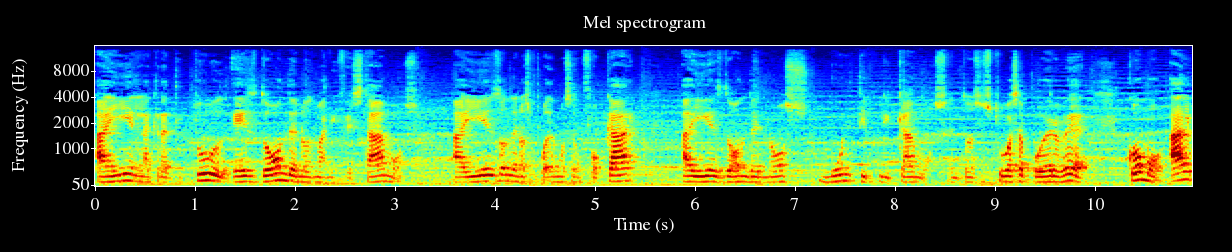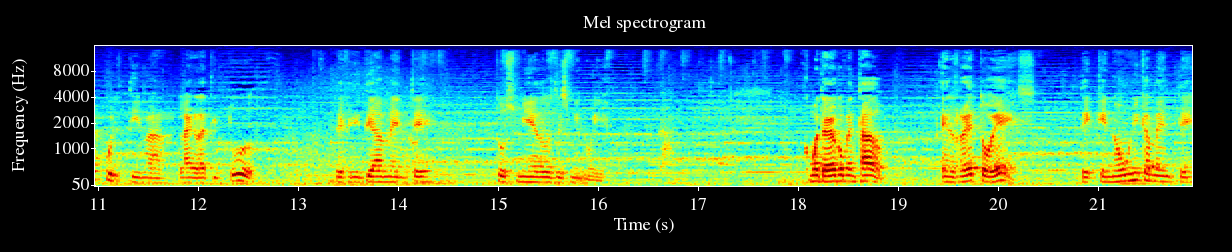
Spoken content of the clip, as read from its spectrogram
ahí en la gratitud es donde nos manifestamos, ahí es donde nos podemos enfocar, ahí es donde nos multiplicamos. Entonces tú vas a poder ver cómo al cultivar la gratitud, definitivamente tus miedos disminuyen. Como te había comentado, el reto es de que no únicamente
